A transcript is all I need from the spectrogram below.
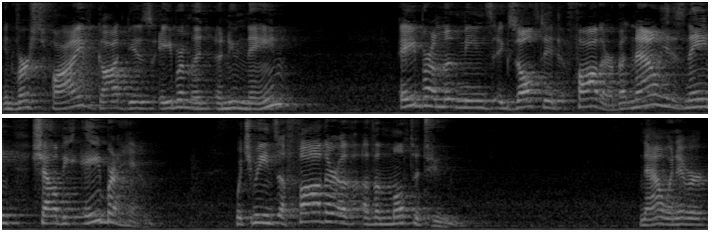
in verse 5, God gives Abram a, a new name. Abram means exalted father, but now his name shall be Abraham, which means a father of, of a multitude. Now, whenever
